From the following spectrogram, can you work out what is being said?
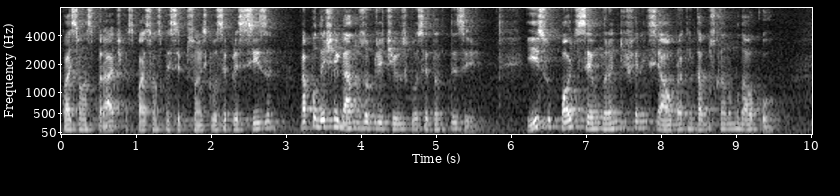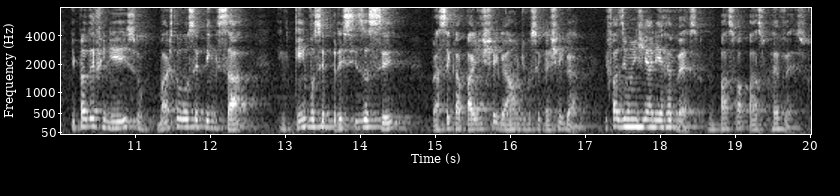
quais são as práticas, quais são as percepções que você precisa para poder chegar nos objetivos que você tanto deseja. E isso pode ser um grande diferencial para quem está buscando mudar o corpo. E para definir isso, basta você pensar em quem você precisa ser para ser capaz de chegar onde você quer chegar e fazer uma engenharia reversa, um passo a passo reverso.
